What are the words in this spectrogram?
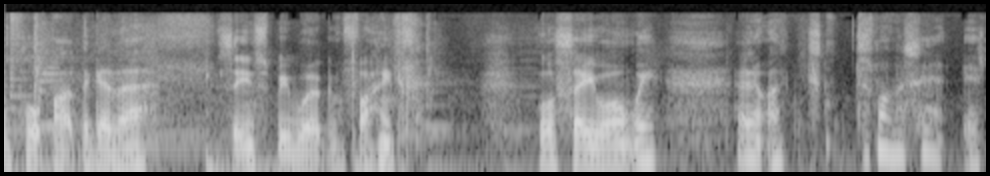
All put back together. Seems to be working fine. we'll see, won't we? Anyway, I just want to say, it's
